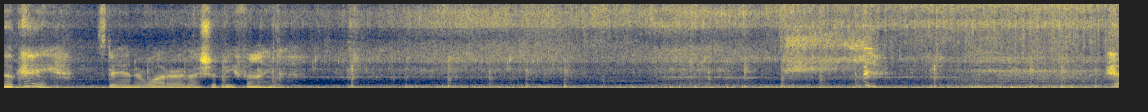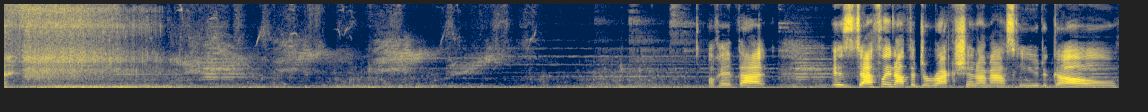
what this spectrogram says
Okay. Stay underwater and I should be fine. Okay, that is definitely not the direction I'm asking you to go.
